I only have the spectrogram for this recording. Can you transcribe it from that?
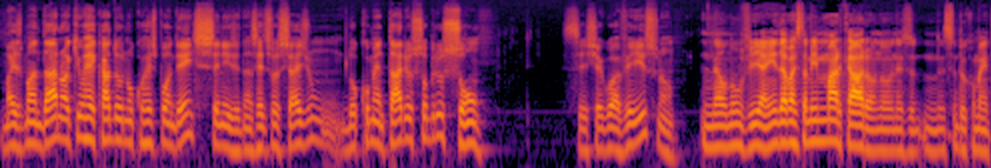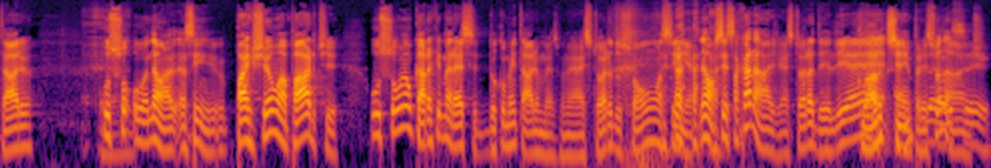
Mas mandaram aqui um recado no correspondente, Senise, nas redes sociais, de um documentário sobre o som. Você chegou a ver isso, não? Não, não vi ainda, mas também me marcaram no- nesse, nesse documentário. O som, não, assim, paixão à parte, o som é um cara que merece documentário mesmo, né? A história do som, assim, é, não, sem sacanagem, a história dele é, Claro que sim. é É, eu impressionante.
